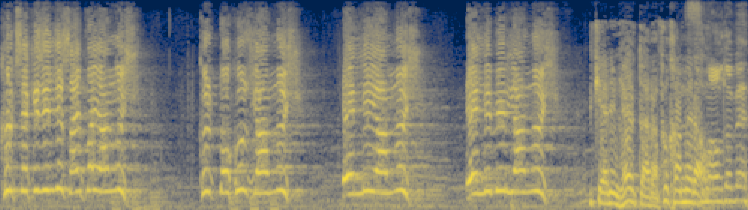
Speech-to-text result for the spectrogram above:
48. sayfa yanlış. 49 yanlış. 50 yanlış. 51 yanlış. Türkiye'nin her tarafı kamera. Sınavda ben.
